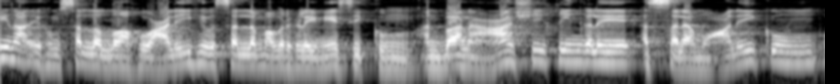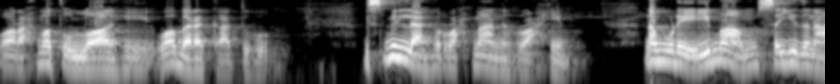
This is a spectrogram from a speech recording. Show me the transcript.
அருமை சல்லல்லாஹூ அலிஹி வசல்லம் அவர்களை நேசிக்கும் அன்பான ஆஷிகீன்களே அஸ்ஸலாமு அலைக்கும் வரஹ்மத்துல்லாஹி வபரகாத்துஹு. பிஸ்மில்லாஹிர் ரஹ்மான் ரஹீம் நம்முடைய இமாம் சையதுனா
